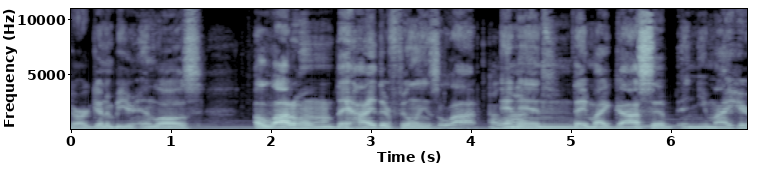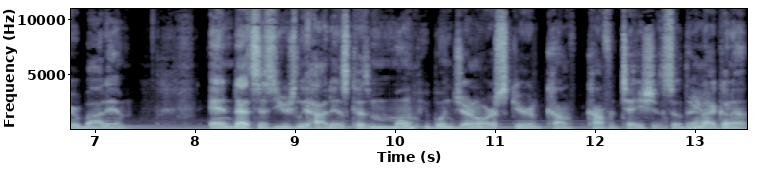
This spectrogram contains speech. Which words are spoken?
are gonna be your in laws. A lot of them they hide their feelings a lot, A and then they might gossip, and you might hear about it. And that's just usually how it is because Hmong people in general are scared of conf- confrontation so they're Yeah. not gonna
